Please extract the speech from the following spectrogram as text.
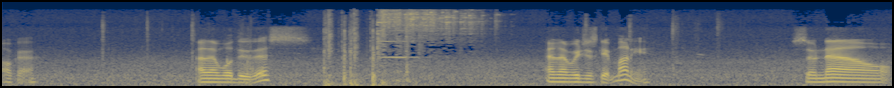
Okay. And then we'll do this. And then we just get money. So now,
